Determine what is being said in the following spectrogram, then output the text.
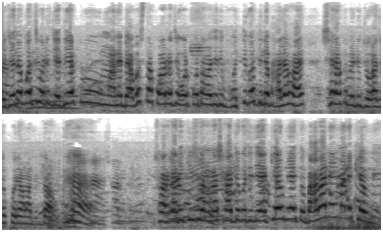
ওই জন্য বলছি ওটা যদি একটু মানে ব্যবস্থা করো যে ওর কোথাও যদি ভর্তি করে দিলে ভালো হয় সেরকম একটু যোগাযোগ করে আমাদের দাও। হ্যাঁ সরকারি। কিছু আমরা সাহায্য করছি যে কেউ নেই তো বাবা নেই মানে কেউ নেই।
